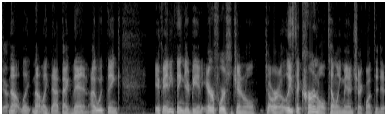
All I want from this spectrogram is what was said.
Yeah. not like not like that back then. I would think, if anything, there'd be an Air Force general, to, or at least a colonel, telling Manchek what to do.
